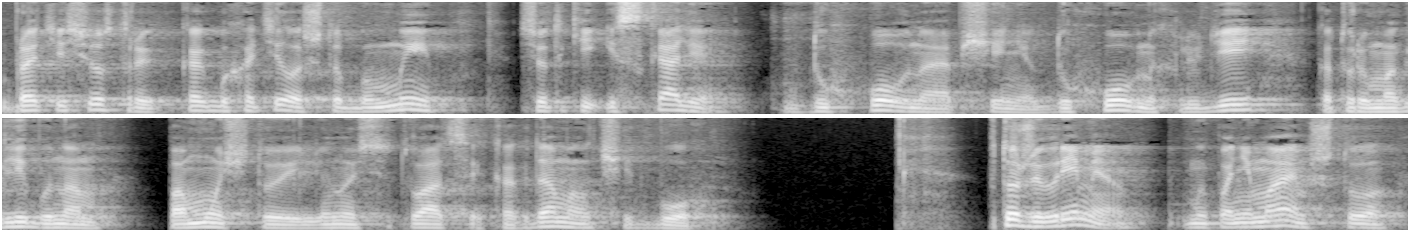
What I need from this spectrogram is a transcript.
братья и сестры, как бы хотелось, чтобы мы все-таки искали духовное общение, духовных людей, которые могли бы нам помочь в той или иной ситуации, когда молчит Бог. В то же время мы понимаем, что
